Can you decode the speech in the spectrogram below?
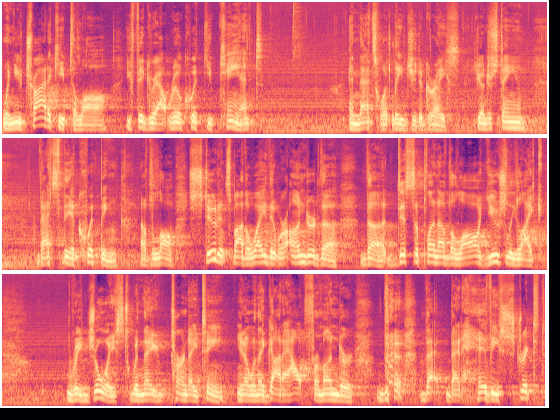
When you try to keep the law, you figure out real quick you can't and that's what leads you to grace. Do you understand? That's the equipping of law. Students, by the way, that were under the, the discipline of the law, usually like rejoiced when they turned 18, you know, when they got out from under the, that, that heavy, strict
